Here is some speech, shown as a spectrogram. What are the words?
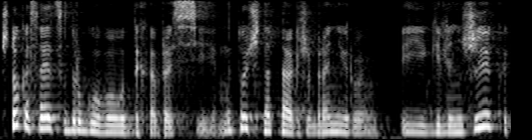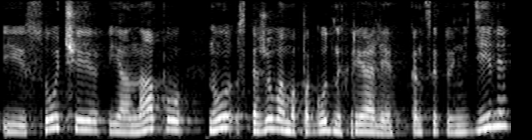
Что касается другого отдыха в России, мы точно так же бронируем и Геленджик, и Сочи, и Анапу. Но скажу вам о погодных реалиях. В конце той недели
